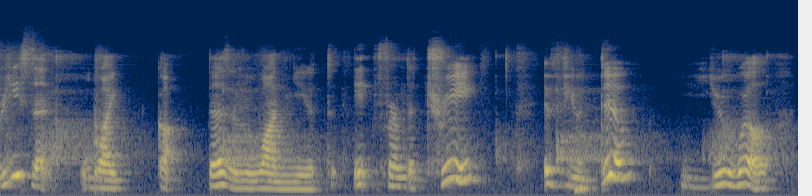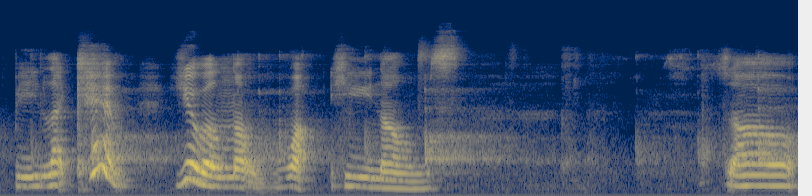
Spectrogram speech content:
reason why God doesn't want you to eat from the tree. If you do, you will be like him. You will know what he knows. So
